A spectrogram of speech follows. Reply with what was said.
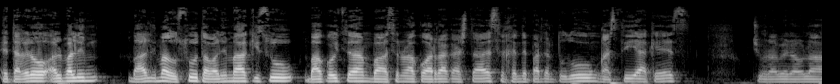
eta gero albalin, ba, aldin baduzu, eta baldin badakizu, bakoitzan, ba, zenolako arrakasta ez, jende parte hartu du, gaztiak ez, txora bera, hola,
